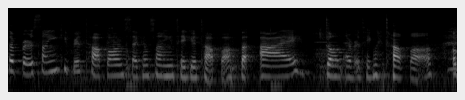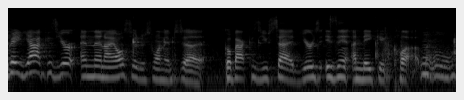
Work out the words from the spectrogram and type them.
the first song you keep your top on. Second song you take your top off. But I don't ever take my top off. Okay, yeah, because you're, and then I also just wanted to go back because you said yours isn't a naked club. Mm-mm.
